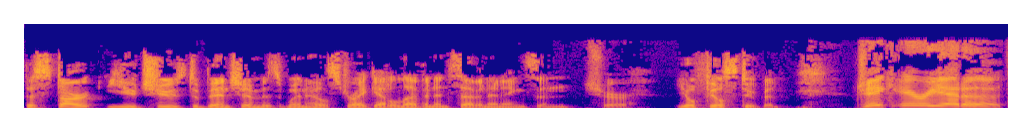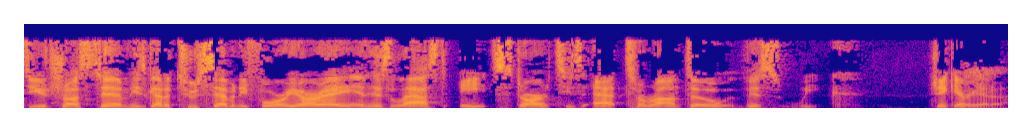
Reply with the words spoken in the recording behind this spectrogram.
the start you choose to bench him is when he'll strike at 11 and seven innings, and Sure. you'll feel stupid. Jake Arrieta, do you trust him? He's got a 274 ERA in his last eight starts. He's at Toronto this week. Jake Arrieta.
